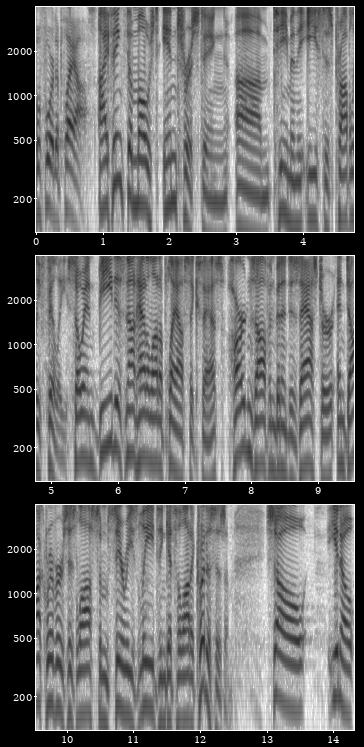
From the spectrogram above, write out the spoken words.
before the playoffs. I think the most interesting um, team in the East is probably Philly. So Embiid has not had a lot of playoff success. Harden's often been a disaster, and Doc Rivers has lost some series leads and gets a lot of criticism. So you know,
